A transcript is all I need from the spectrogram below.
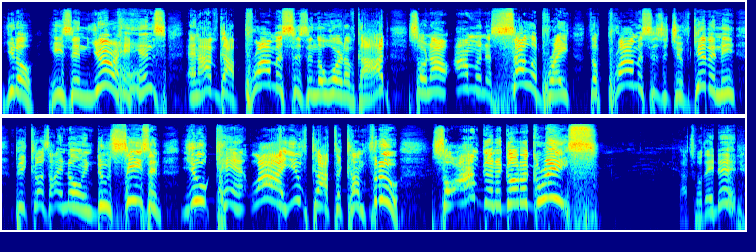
you know he's in your hands and i've got promises in the word of god. So now i'm going to celebrate the promises that you've given me because i know in due season you can't lie. You've got to come through. So i'm going to go to greece. That's what they did.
